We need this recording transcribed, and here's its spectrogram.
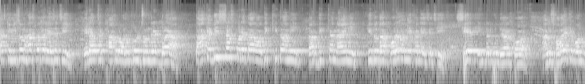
আজকে মিশন হাসপাতালে এসেছি, এটা হচ্ছে ঠাকুর অনুকূল চন্দ্রের দয়া। তাকে বিশ্বাস করে তার অদীক্ষিত আমি, তার দীক্ষা নেয়নি, কিন্তু তারপরেও আমি এখানে এসেছি। সে ইন্টারভিউ দেওয়ার পর আমি সবাইকে বলব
